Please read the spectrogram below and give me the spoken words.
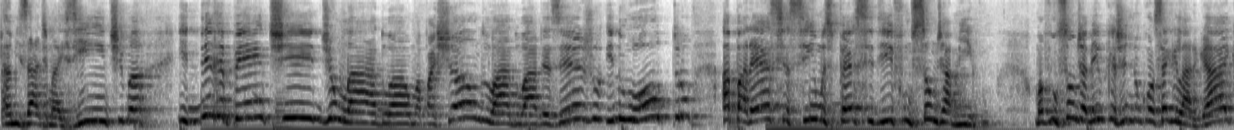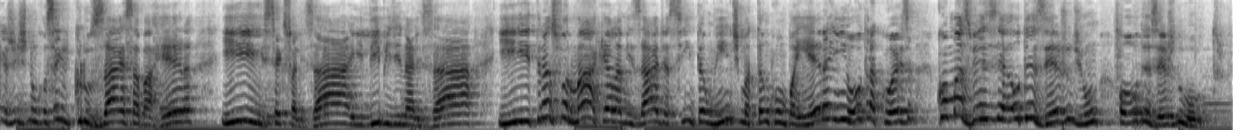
amizade mais íntima e de repente de um lado há uma paixão, do lado há desejo e do outro aparece assim uma espécie de função de amigo uma função de amigo que a gente não consegue largar e que a gente não consegue cruzar essa barreira e sexualizar e libidinalizar e transformar aquela amizade assim tão íntima, tão companheira em outra coisa, como às vezes é o desejo de um ou o desejo do outro.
